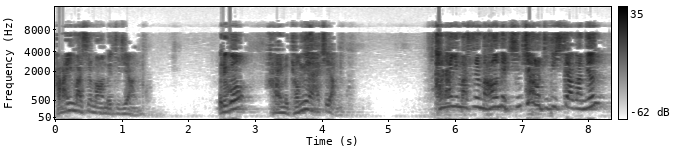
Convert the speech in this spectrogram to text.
하나님 말씀을 마음에 두지 않고 그리고 하나님을 경외하지 않고 하나님 말씀을 마음에 진짜로 두기 시작하면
